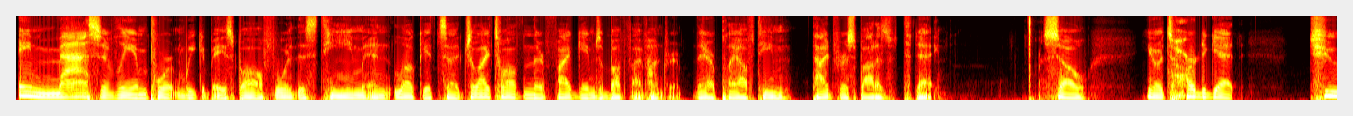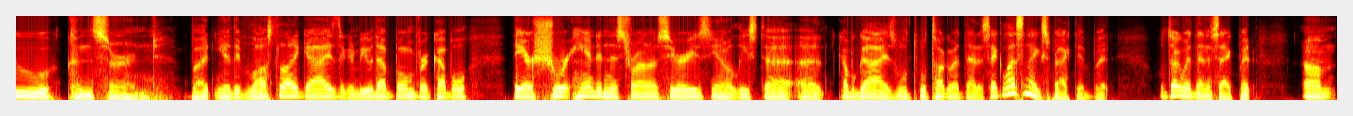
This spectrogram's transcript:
a massively important week of baseball for this team. And look, it's uh, July 12th, and they're five games above 500. They are a playoff team tied for a spot as of today. So, you know, it's hard to get too concerned. But, you know, they've lost a lot of guys. They're going to be without Bohm for a couple. They are short-handed in this Toronto series. You know, at least uh, a couple guys. We'll we'll talk about that in a sec. Less than I expected, but we'll talk about that in a sec. But, um,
